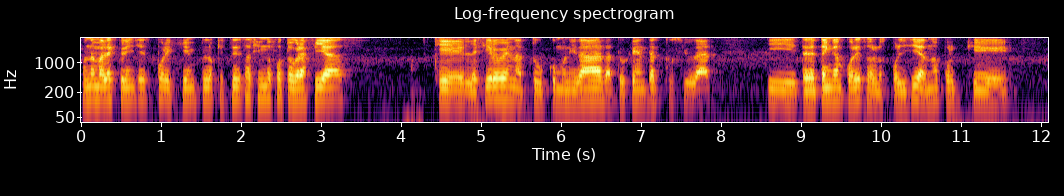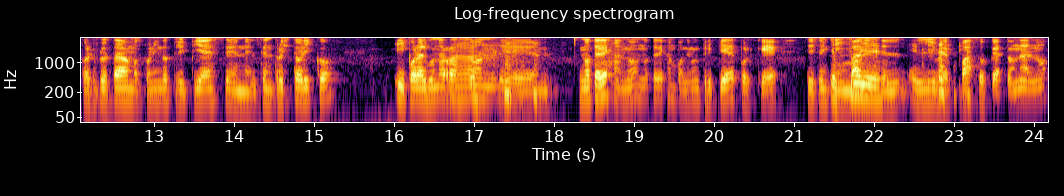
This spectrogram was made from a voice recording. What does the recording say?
Una mala experiencia es, por ejemplo, que estés haciendo fotografías que le sirven a tu comunidad, a tu gente, a tu ciudad y te detengan por eso los policías, ¿no? Porque, por ejemplo, estábamos poniendo tripiés en el centro histórico y por alguna ah. razón eh, no te dejan, ¿no? No te dejan poner un tripié porque dicen que invades el, el, libre paso peatonal, ¿no?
